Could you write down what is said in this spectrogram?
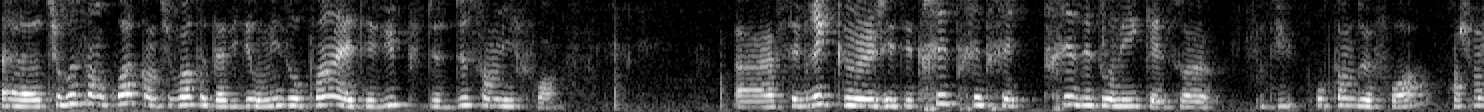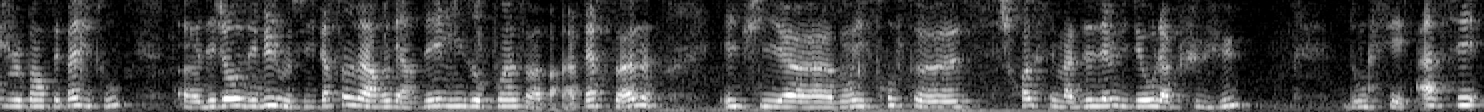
Euh, tu ressens quoi quand tu vois que ta vidéo mise au point a été vue plus de 200 000 fois euh, C'est vrai que j'ai été très très très très étonnée qu'elle soit vue autant de fois. Franchement, je ne pensais pas du tout. Euh, déjà au début, je me suis dit personne va la regarder, mise au point, ça va parler à personne. Et puis bon, il se trouve que je crois que c'est ma deuxième vidéo la plus vue. Donc c'est assez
